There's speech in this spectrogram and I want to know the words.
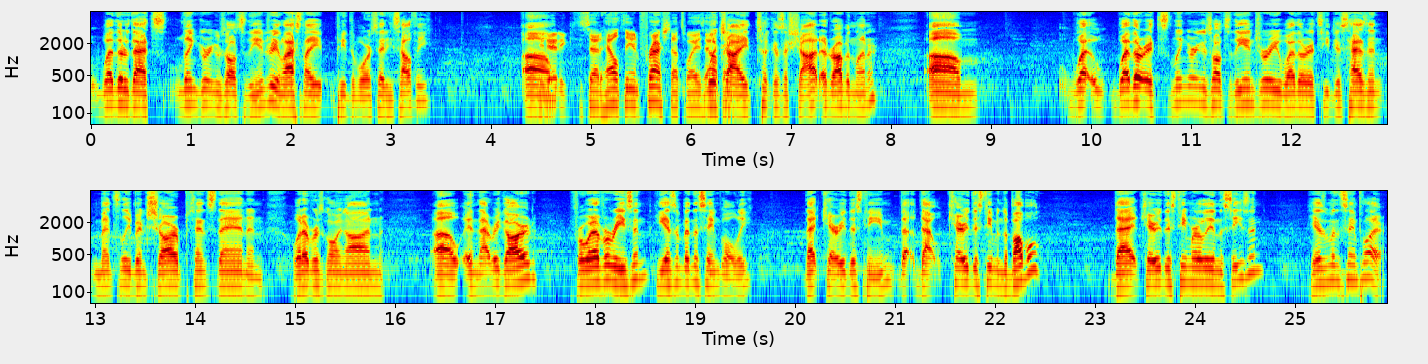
whether that's lingering results of the injury. Last night, Pete DeBoer said he's healthy, he did. He said healthy and fresh. That's why he's out Um, which there. I took as a shot at Robin Lehner. Um, wh- whether it's lingering results of the injury, whether it's he just hasn't mentally been sharp since then, and whatever's going on uh, in that regard, for whatever reason, he hasn't been the same goalie that carried this team, that, that carried this team in the bubble, that carried this team early in the season. He hasn't been the same player.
